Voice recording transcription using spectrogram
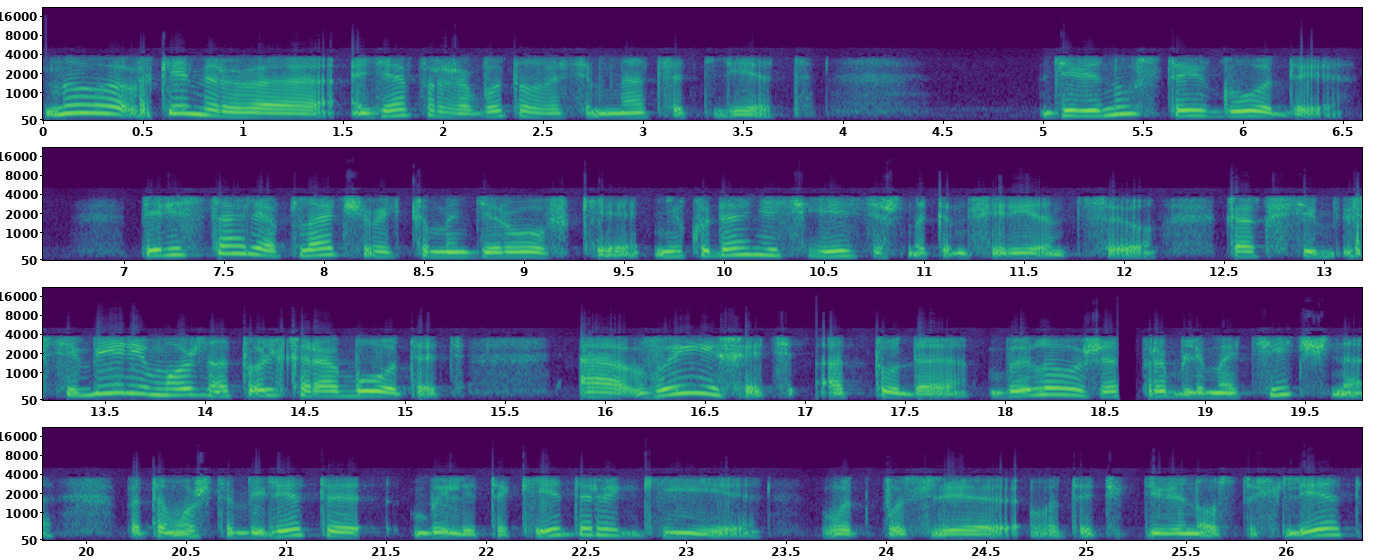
Но в Кемерово я проработала 18 лет. 90-е годы перестали оплачивать командировки, никуда не съездишь на конференцию. Как в, Сиб... в Сибири можно только работать. А выехать оттуда было уже проблематично, потому что билеты были такие дорогие. Вот после вот этих 90-х лет,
